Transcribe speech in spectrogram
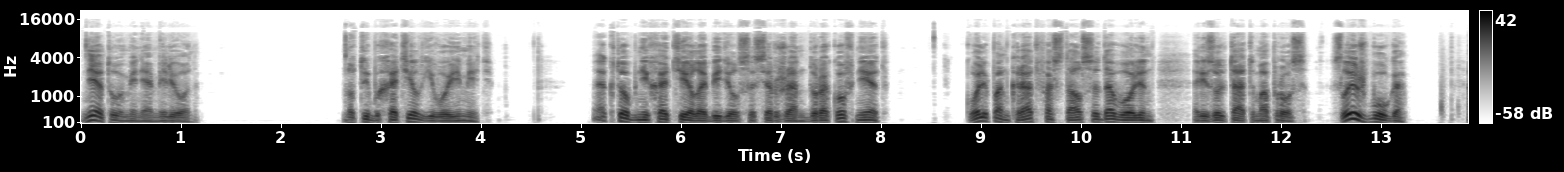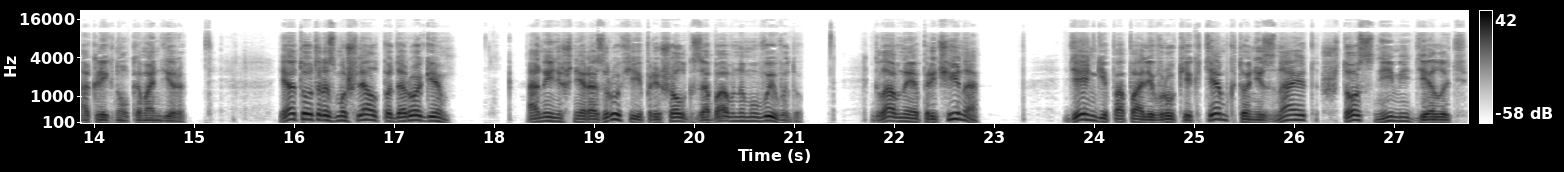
Нету у меня миллиона. — Но ты бы хотел его иметь. — А кто бы не хотел, — обиделся сержант. — Дураков нет. Коля Панкратов остался доволен результатом опроса. — Слышь, Буга, — окликнул командира, я тут размышлял по дороге о нынешней разрухе и пришел к забавному выводу. Главная причина — деньги попали в руки к тем, кто не знает, что с ними делать.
